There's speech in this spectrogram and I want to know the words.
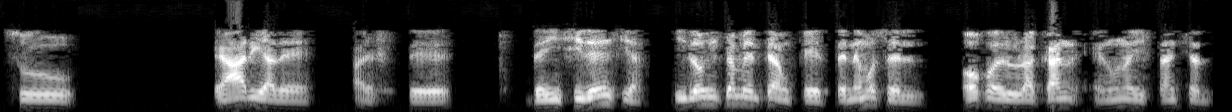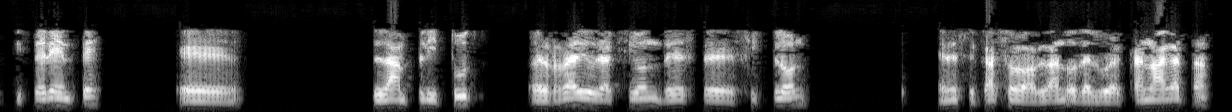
su área de este de incidencia y lógicamente aunque tenemos el ojo del huracán en una distancia diferente eh, la amplitud el radio de acción de este ciclón en este caso hablando del huracán Ágata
